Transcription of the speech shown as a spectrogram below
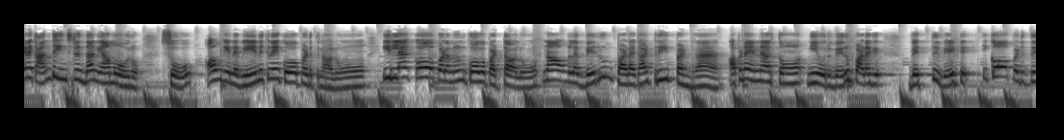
எனக்கு அந்த இன்சிடென்ட் தான் ஞாபகம் வரும். ஸோ அவங்க என்னை வேணுக்குனே கோவப்படுத்தினாலும் இல்லை கோவப்படணும்னு கோவப்பட்டாலும் நான் அவங்கள வெறும் படகாக ட்ரீட் பண்ணுறேன் அப்படின்னா என்ன அர்த்தம்? நீ ஒரு வெறும் படகு. வெத்து வேட்டு. நீ கோவப்படுத்து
